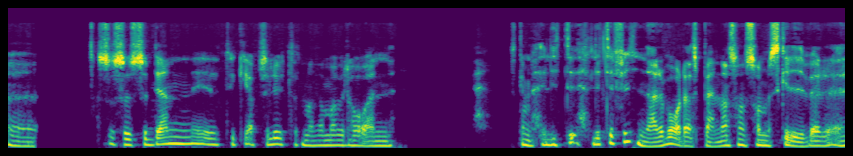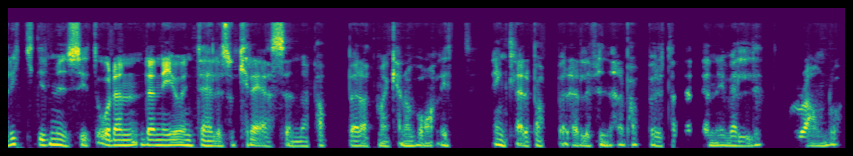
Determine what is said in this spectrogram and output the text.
Eh, så, så, så den eh, tycker jag absolut att man, om man vill ha en ska man lite, lite finare vardagspenna som, som skriver riktigt mysigt. Och den, den är ju inte heller så kräsen med papper att man kan ha vanligt enklare papper eller finare papper, utan den är väldigt round. Då.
